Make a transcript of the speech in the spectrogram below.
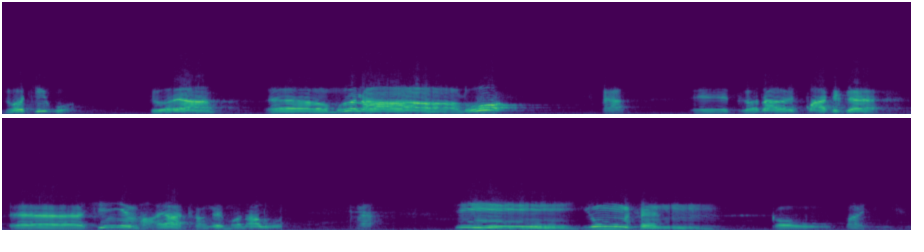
挪提果得呀，呃，摩那罗。啊，呃，得到把这个呃新印法呀传给摩那罗，啊，即永生高半由旬，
